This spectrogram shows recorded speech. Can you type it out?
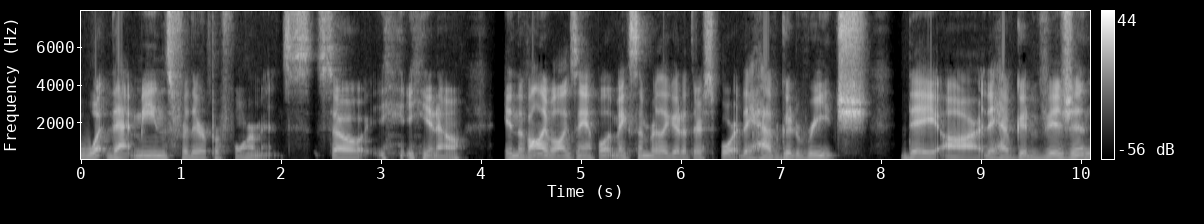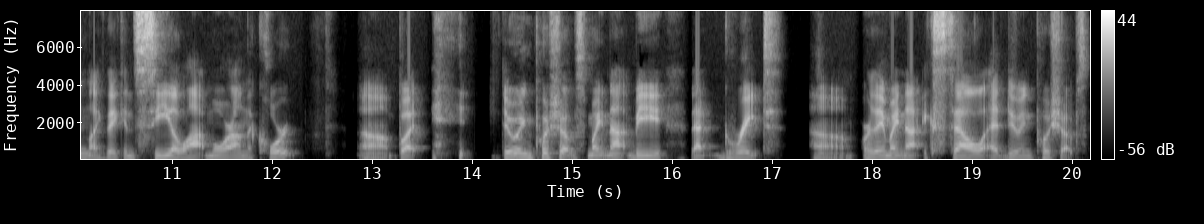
what that means for their performance. So, you know, in the volleyball example, it makes them really good at their sport. They have good reach. They are they have good vision, like they can see a lot more on the court. Uh, but doing push-ups might not be that great, um, or they might not excel at doing push-ups.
